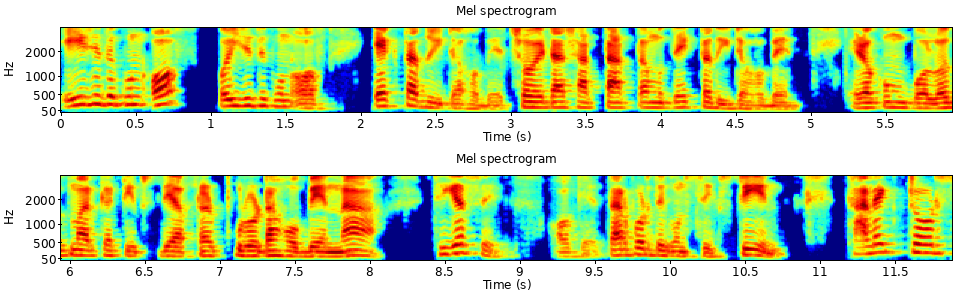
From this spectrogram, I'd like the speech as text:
এই যে দেখুন অফ ওই যে দেখুন অফ একটা, দুইটা হবে। ছয়টা, সাতটা, আটটার মধ্যে একটা, দুইটা হবে। এরকম বলদ মার্কা টিপস দিয়ে আপনার পুরোটা হবে না। ঠিক আছে? ওকে তারপর দেখুন sixteen collectors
